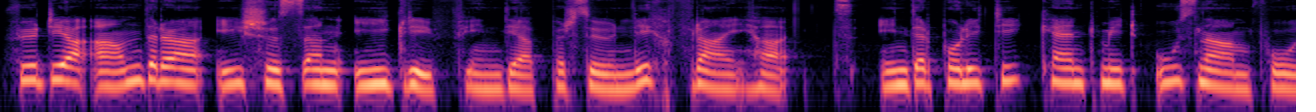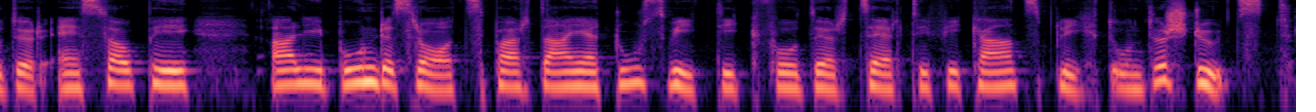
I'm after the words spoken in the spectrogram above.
Für die anderen ist es ein Eingriff in die persönliche Freiheit. In der Politik haben mit Ausnahme von der SVP alle Bundesratsparteien die Ausweitung der Zertifikatspflicht unterstützt.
